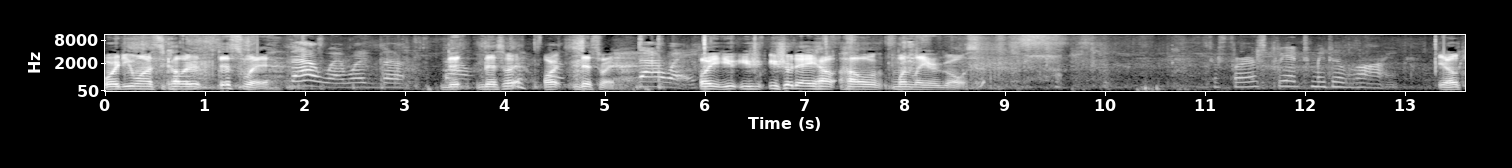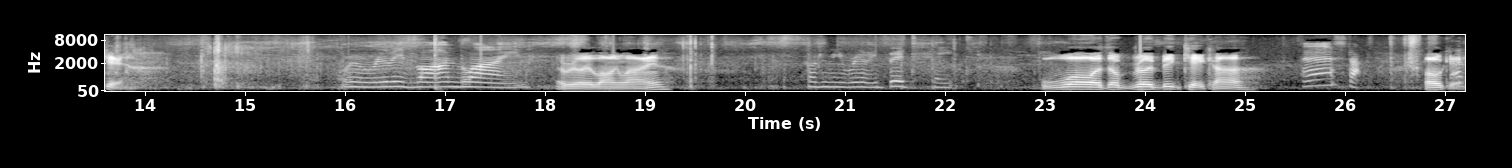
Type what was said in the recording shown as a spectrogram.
or do you want us to color it this way? That way the Th- um, this way or this way? that way. Oh, you you you showed A how how one layer goes. First we have to make a line. Yeah. Okay. A really long line. A really long line. So to be really big cake. Whoa, it's a really big cake, huh? And stop. Okay.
